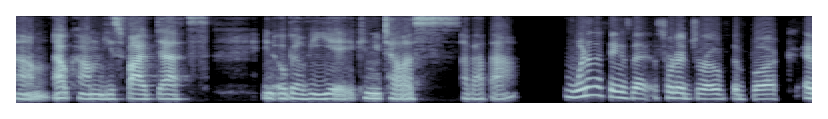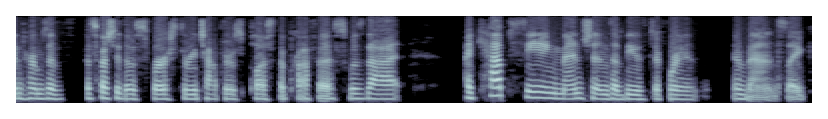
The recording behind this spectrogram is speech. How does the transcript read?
um, outcome. These five deaths in Aubervilliers. Can you tell us about that? One of the things that sort of drove the book, in terms of especially those first three chapters plus the preface, was that I kept seeing mentions of these different events. Like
